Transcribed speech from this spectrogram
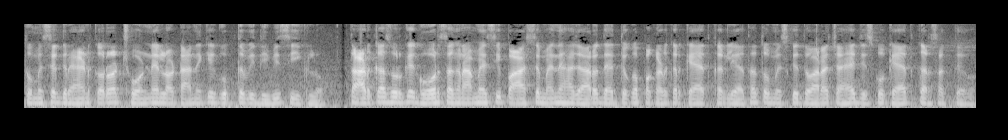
तुम इसे ग्रहण करो और छोड़ने लौटाने की गुप्त विधि भी सीख लो। ताड़कासुर के घोर संग्राम में इसी पास से मैंने हज़ारों दैत्यों को पकड़कर कैद कर लिया था। तुम इसके द्वारा चाहे जिसको कैद कर सकते हो।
